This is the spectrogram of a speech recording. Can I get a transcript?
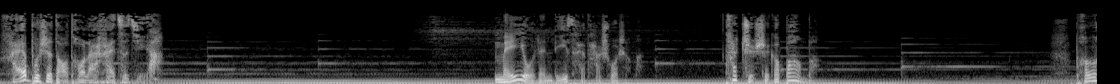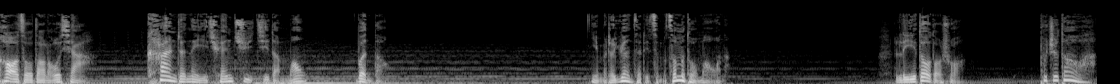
还不是到头来害自己啊？没有人理睬他说什么，他只是个棒棒。彭浩走到楼下，看着那一圈聚集的猫，问道：“你们这院子里怎么这么多猫呢？”李豆豆说：“不知道啊，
